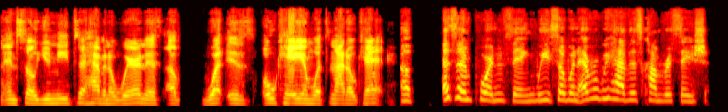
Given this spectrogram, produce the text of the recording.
And so you need to have an awareness of what is okay and what's not okay. Oh, that's an important thing. We so whenever we have this conversation,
